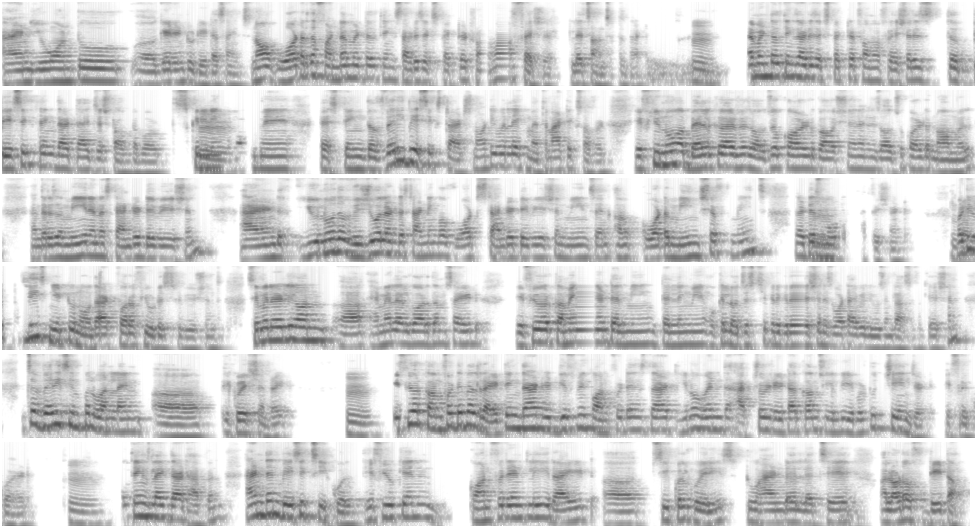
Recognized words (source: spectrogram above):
And you want to uh, get into data science. Now, what are the fundamental things that is expected from a fresher? Let's answer that Hmm. Fundamental things that is expected from a fresher is the basic thing that I just talked about screening, resume, testing, the very basic stats, not even like mathematics of it. If you know a bell curve is also called Gaussian and is also called a normal, and there is a mean and a standard deviation, and you know the visual understanding of what standard deviation means and uh, what a mean shift means, that is Hmm. more efficient but you at least need to know that for a few distributions. Similarly on uh, ml algorithm side if you are coming and tell me telling me okay logistic regression is what i will use in classification it's a very simple one line uh, equation right? Hmm. if you're comfortable writing that it gives me confidence that you know when the actual data comes you'll be able to change it if required. So things like that happen. And then basic sql if you can confidently write uh, sql queries to handle let's say a lot of data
